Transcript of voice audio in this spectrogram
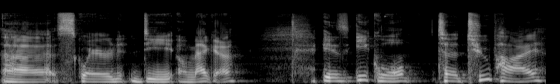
uh, squared d omega is equal to 2 pi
